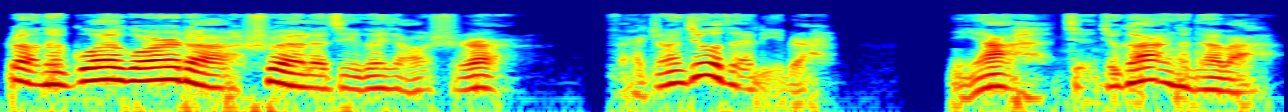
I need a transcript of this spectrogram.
让他乖乖的睡了几个小时，反正就在里边。你呀，进去看看他吧。”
